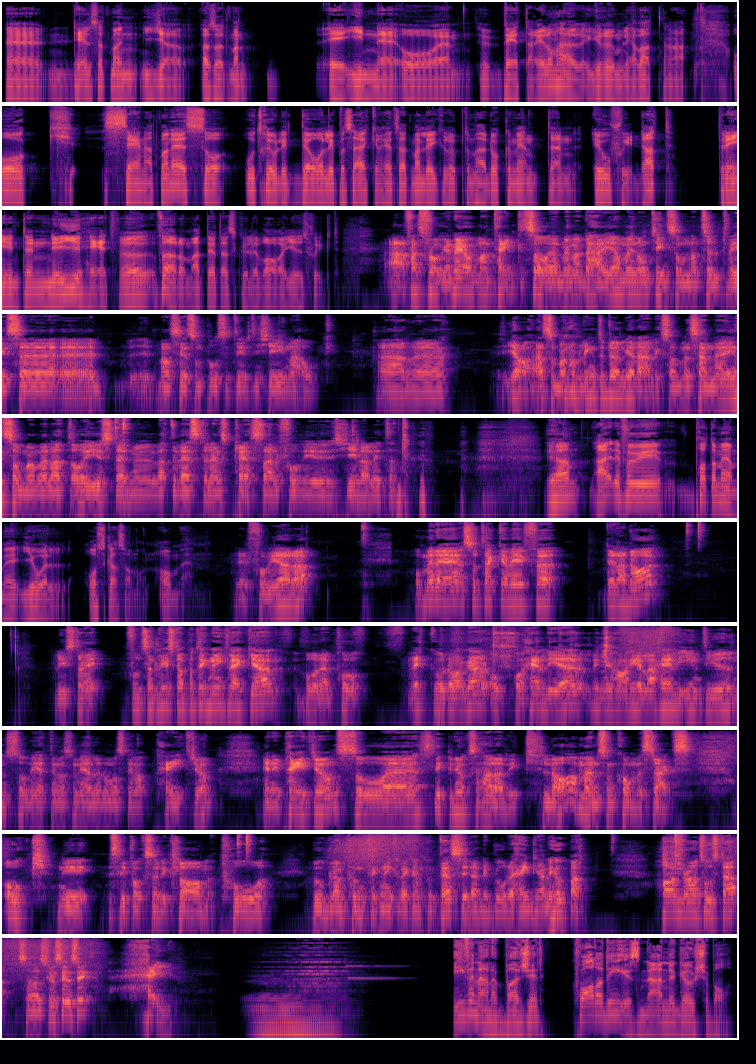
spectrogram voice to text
Eh, dels att man gör, alltså att man är inne och eh, petar i de här grumliga vattnena. Och sen att man är så otroligt dålig på säkerhet så att man lägger upp de här dokumenten oskyddat. För det är ju inte en nyhet för, för dem att detta skulle vara ljusskyggt. Ja, fast frågan är om man tänker så. Jag menar det här gör man ju någonting som naturligtvis eh, eh man ser som positivt i Kina och är eh, Ja, alltså man har väl inget att dölja där liksom. Men sen insåg man väl att oj just det, nu vart det västerländsk press. Där får vi ju kila lite. ja, nej, det får vi prata mer med Joel Oskarsson om. Det får vi göra. Och med det så tackar vi för denna dag. Lyssna, fortsätt lyssna på Teknikveckan. Både på veckodagar och på helger. Vill ni ha hela helgintervjun så vet ni vad som gäller. Då måste ni vara Patreon. Är ni Patreon så eh, slipper ni också höra reklamen som kommer strax. Och ni slipper också reklam på bubblan.teknikveckan.se där ni borde hänga allihopa. Ha en bra torsdag så hörs vi och syns vi. Hej! Even on a budget, quality is non-negotiable.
